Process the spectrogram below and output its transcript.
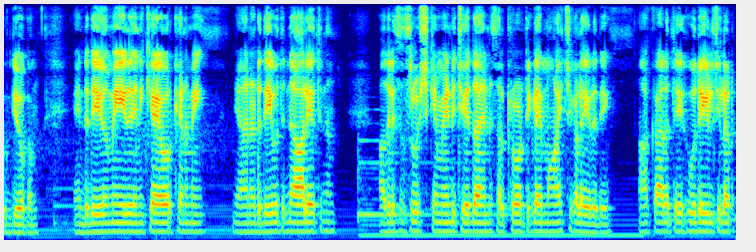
ഉദ്യോഗം എന്റെ ദൈവമേ ഇത് എനിക്കായി ഓർക്കണമേ. ഞാൻ എന്റെ ദൈവത്തിന്റെ ആലയത്തിനും അതിൽ ശുശ്രൂഷിക്കാൻ വേണ്ടി ചെയ്ത എന്റെ സൽപ്രവർത്തികളെ മായ്ച്ചു കളയരുതേ. ആ കാലത്തെ ഹൂതയിൽ ചിലർ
